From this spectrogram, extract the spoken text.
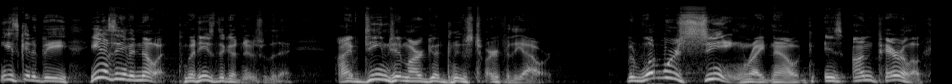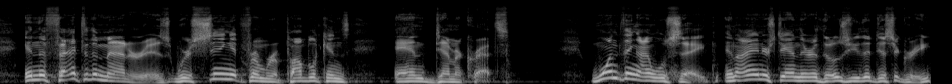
he's going to be. He doesn't even know it, but he's the good news for the day. I've deemed him our good news story for the hour. But what we're seeing right now is unparalleled. And the fact of the matter is, we're seeing it from Republicans and Democrats. One thing I will say, and I understand there are those of you that disagree,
